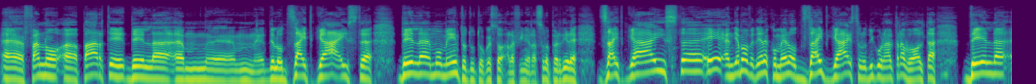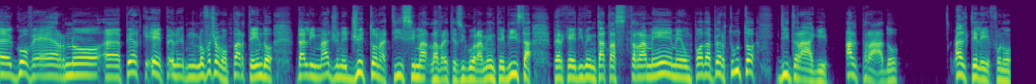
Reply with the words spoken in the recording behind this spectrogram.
eh, fanno uh, parte del, um, dello zeitgeist zeitgeist del momento. Tutto questo alla fine era solo per dire zeitgeist. E andiamo a vedere com'è lo zeitgeist, lo dico un'altra volta, del eh, governo. Eh, perché eh, lo facciamo partendo dall'immagine gettonatissima, l'avrete sicuramente vista perché è diventata strameme un po' dappertutto, di Draghi al Prado al telefono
